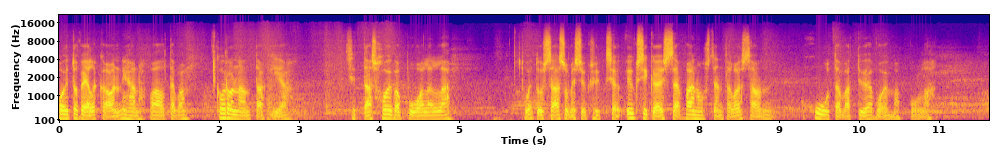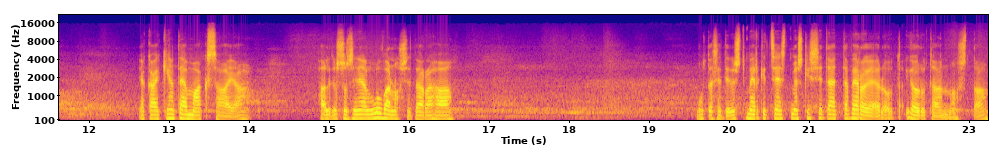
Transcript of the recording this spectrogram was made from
hoitovelka on ihan valtava koronan takia. Sitten taas hoivapuolella tuetuissa asumisyksiköissä vanhustentaloissa on huutava työvoimapula. Ja kaikkihan tämä maksaa ja hallitus on sinne luvannut sitä rahaa. Mutta se tietysti merkitsee myöskin sitä, että veroja joudutaan nostaa,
